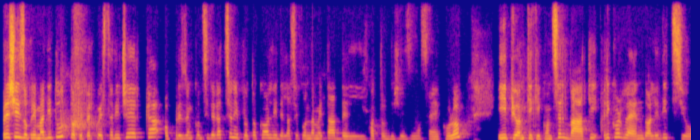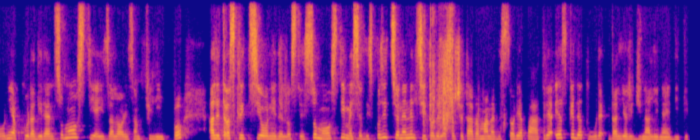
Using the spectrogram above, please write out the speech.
Preciso prima di tutto che per questa ricerca ho preso in considerazione i protocolli della seconda metà del XIV secolo, i più antichi conservati, ricorrendo alle edizioni a cura di Renzo Mosti e Isalori San Filippo, alle trascrizioni dello stesso Mosti messe a disposizione nel sito della Società Romana di Storia Patria e a schedature dagli originali inediti.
